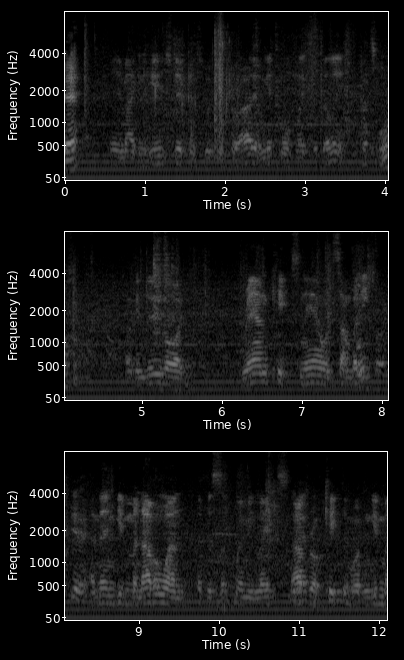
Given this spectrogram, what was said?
Yeah. Yeah, making a huge difference with the karate. I'm getting more flexibility. That's awesome. I can do like round kicks now with somebody Yeah. and then give them another one at the when we legs. After I've kicked them, I can give them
